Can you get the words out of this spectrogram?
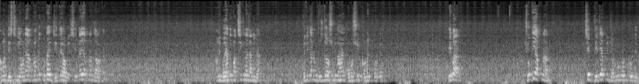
আমার ডেস্টিনি মানে আমাকে কোথায় যেতে হবে, সেটাই আপনার জানা থাকবে। আমি বোঝাতে পারছি কিনা জানি না। যদি কারও বুঝতে অসুবিধা হয়, অবশ্যই কমেন্ট করবেন। এবার, যদি আপনার যে ডেটে আপনি জন্মগ্রহণ করলেন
